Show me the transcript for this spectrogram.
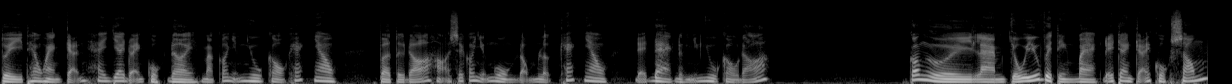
tùy theo hoàn cảnh hay giai đoạn cuộc đời mà có những nhu cầu khác nhau và từ đó họ sẽ có những nguồn động lực khác nhau để đạt được những nhu cầu đó. Có người làm chủ yếu về tiền bạc để trang trải cuộc sống,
